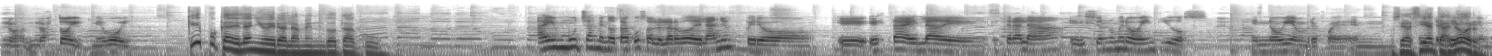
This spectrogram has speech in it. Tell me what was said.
no, no estoy, me voy. ¿Qué época del año era la Mendotaku? Hay muchas Mendotakus a lo largo del año, pero eh, esta es la de, esta era la edición número 22 en noviembre fue. En, o sea, hacía calor.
